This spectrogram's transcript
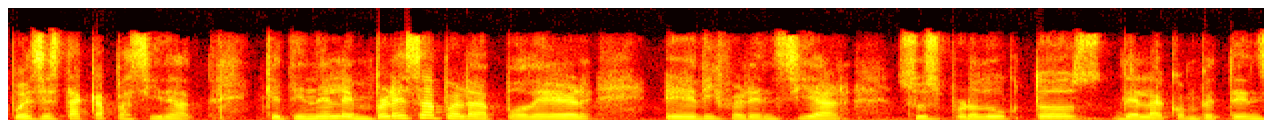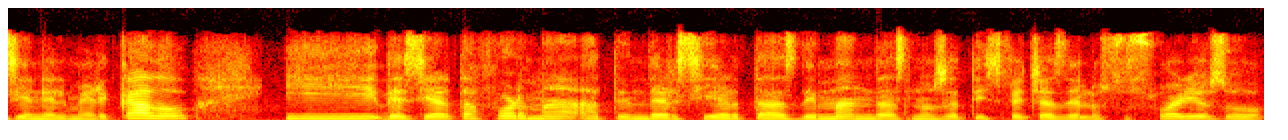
pues esta capacidad que tiene la empresa para poder eh, diferenciar sus productos de la competencia en el mercado y de cierta forma atender ciertas demandas no satisfechas de los usuarios o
